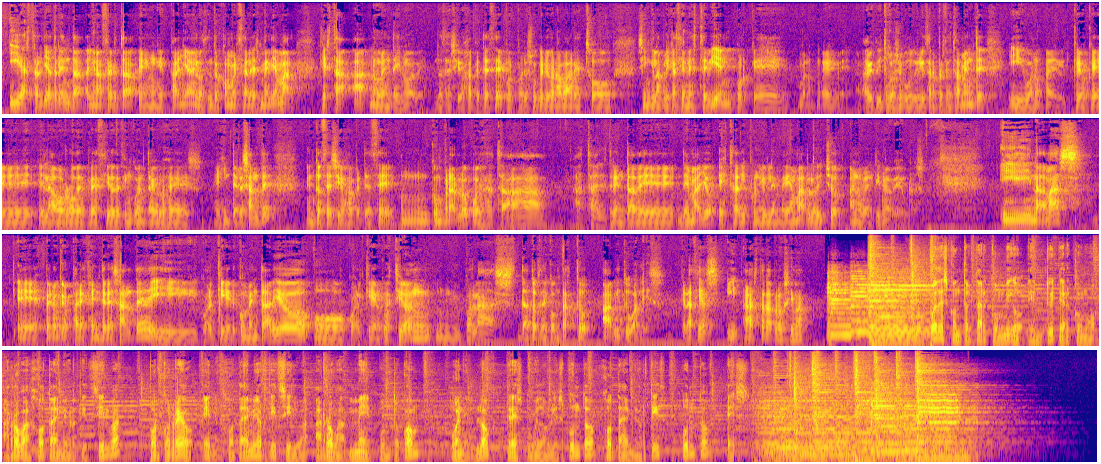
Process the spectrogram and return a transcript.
Y hasta el día 30 hay una oferta en España, en los centros comerciales MediaMark, que está a 99. Entonces, si os apetece, pues por eso quería grabar esto sin que la aplicación esté bien, porque, bueno, eh, habéis visto que se puede utilizar perfectamente y, bueno, creo que el ahorro de precio de 50 euros es, es interesante. Entonces, si os apetece mm, comprarlo, pues hasta, hasta el 30 de, de mayo está disponible en MediaMark, lo dicho, a 99 euros. Y nada más. Eh, espero que os parezca interesante y cualquier comentario o cualquier cuestión mm, por los datos de contacto habituales. Gracias y hasta la próxima. Puedes contactar conmigo en Twitter como arroba jmortizsilva, por correo en jmortizsilva.me.com o en el blog www.jmortiz.es.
